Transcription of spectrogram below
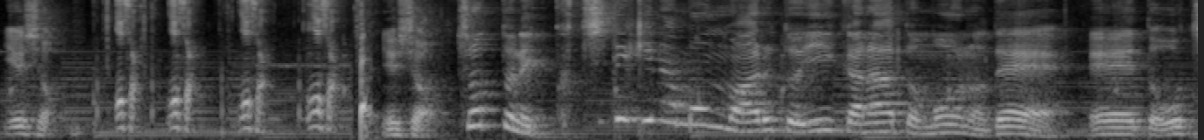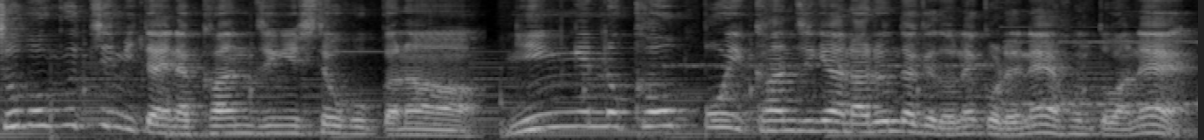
う。よいしょ。よいしょ。よいしょ。よいしょちょっとね口的なもんもあるといいかなと思うのでえっ、ー、とおちょぼ口みたいな感じにしておこうかな。人間の顔っぽい感じにはなるんだけどねこれね本当はね。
